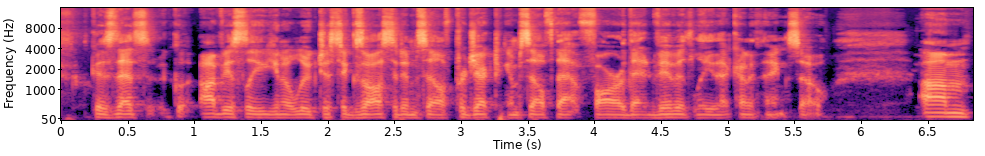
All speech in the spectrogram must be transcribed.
because that's obviously you know Luke just exhausted himself projecting himself that far that vividly that kind of thing so um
